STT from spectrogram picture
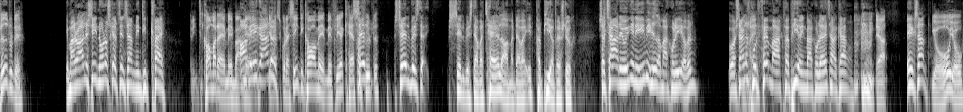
Ved du det? Jamen, har du aldrig set en underskriftsindsamling, dit kvæg? De kommer der med bare... Om med, ikke andet. Jeg skulle da se, de kommer med, med flere kasser Selv- fyldte. Selv hvis der... selv hvis der var tale om, at der var et papir per styk, så tager det jo ikke en evighed at makulere, vel? Du har sagtens Nej. putte fem ark papir i en makulator ad gangen. ja. Ikke sandt? Jo, jo,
